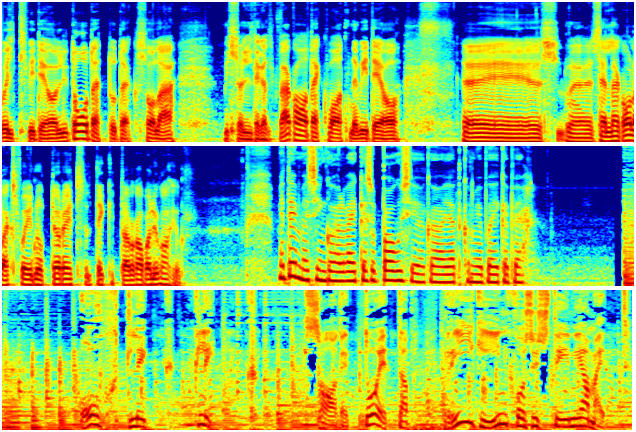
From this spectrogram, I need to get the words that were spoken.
võltsvideo oli toodetud, eks ole, mis oli tegelikult väga adekvaatne video sellega oleks võinud teoreetiliselt tekitada väga palju kahju. me teeme siinkohal väikese pausi, aga jätkame juba õige pea. Ohtlik klikk. saadet toetab Riigi Infosüsteemi Amet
